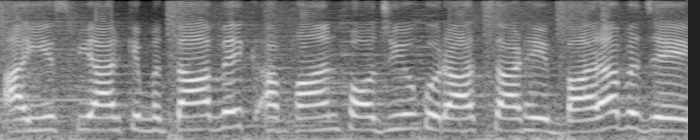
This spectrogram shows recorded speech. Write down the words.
آئی ایس پی آر کے مطابق افغان فوجیوں کو رات ساڑھے بارہ بجے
